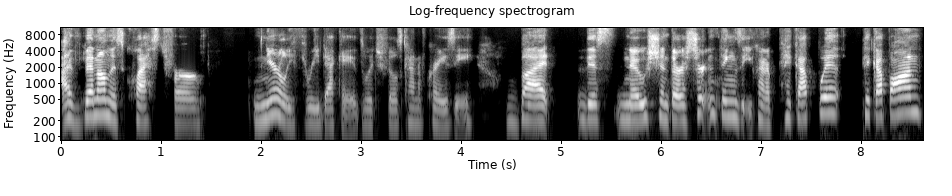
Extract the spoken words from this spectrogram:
I've been on this quest for nearly three decades, which feels kind of crazy. But this notion, there are certain things that you kind of pick up with, pick up on,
